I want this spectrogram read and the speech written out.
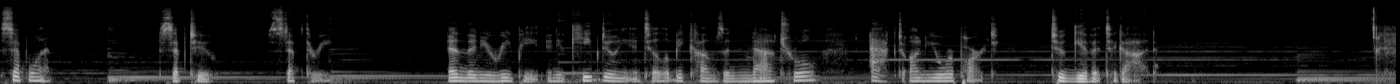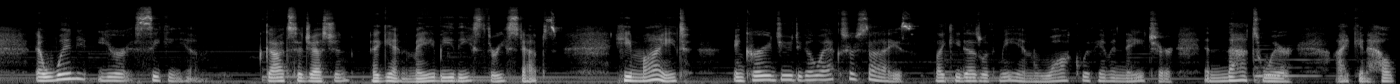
step one, step two, step three. And then you repeat and you keep doing it until it becomes a natural act on your part to give it to God. Now, when you're seeking Him, God's suggestion, again, may be these three steps. He might encourage you to go exercise like He does with me and walk with Him in nature. And that's where I can help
